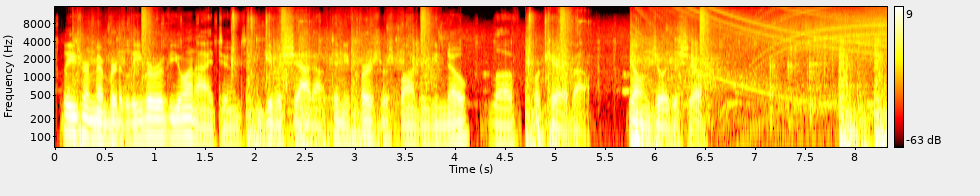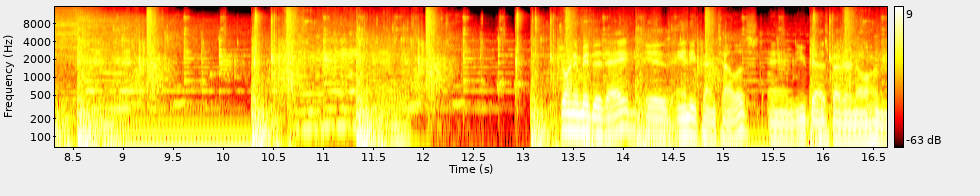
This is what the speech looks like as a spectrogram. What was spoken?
Please remember to leave a review on iTunes and give a shout out to any first responder you know, love, or care about. Y'all enjoy the show. Joining me today is Andy Pantelis, and you guys better know him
